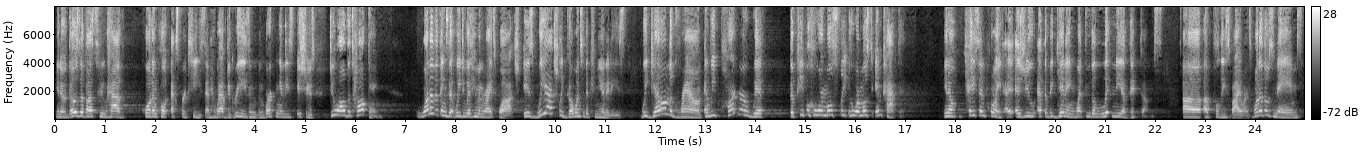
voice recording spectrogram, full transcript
You know, those of us who have quote unquote expertise and who have degrees and who've been working in these issues do all the talking. One of the things that we do at Human Rights Watch is we actually go into the communities, we get on the ground, and we partner with the people who are mostly who are most impacted. You know, case in point, as you at the beginning went through the litany of victims uh, of police violence, one of those names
